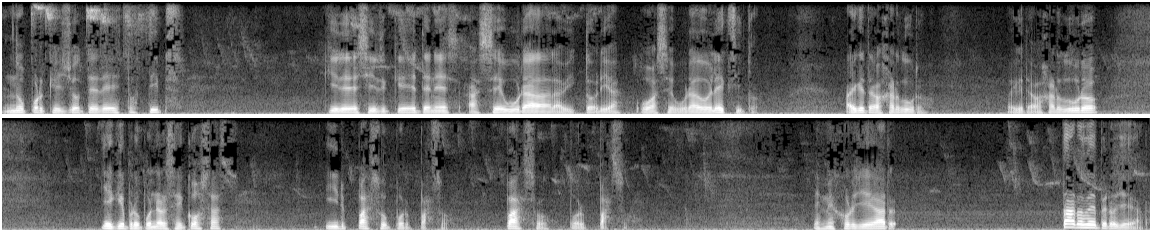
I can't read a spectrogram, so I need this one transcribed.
no porque yo te dé estos tips quiere decir que tenés asegurada la victoria o asegurado el éxito. Hay que trabajar duro. Hay que trabajar duro y hay que proponerse cosas, ir paso por paso, paso por paso. Es mejor llegar tarde pero llegar.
